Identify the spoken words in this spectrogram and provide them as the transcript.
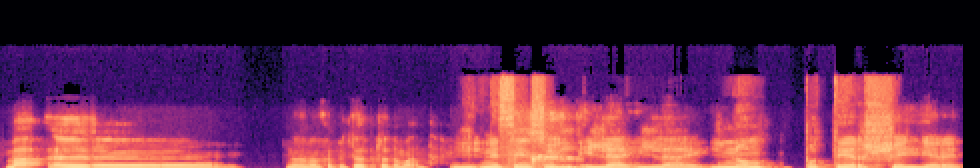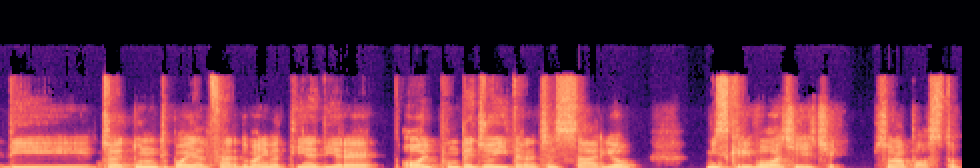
Ma eh, non ho capito la tua domanda. nel senso, il, il, il, il, non poter scegliere di... cioè tu non ti puoi alzare domani mattina e dire ho il punteggio ITRA necessario, mi iscrivo a CEC, sono a posto.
